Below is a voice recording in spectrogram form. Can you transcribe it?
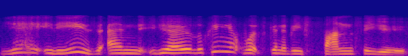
Yeah, it is. And, you know, looking at what's going to be fun for you.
